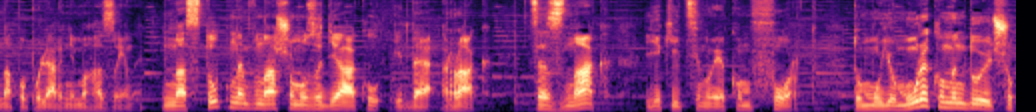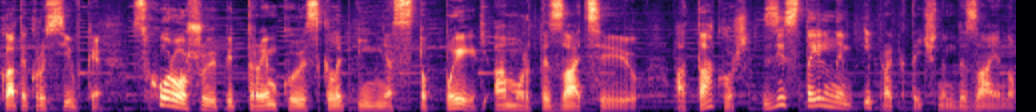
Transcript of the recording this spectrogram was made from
на популярні магазини. Наступним в нашому зодіаку іде рак. Це знак, який цінує комфорт, тому йому рекомендують шукати кросівки з хорошою підтримкою склепіння стопи й амортизацією. А також зі стильним і практичним дизайном.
